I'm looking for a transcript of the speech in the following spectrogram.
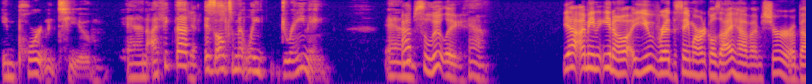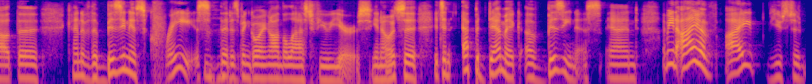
important to you and I think that yes. is ultimately draining. And absolutely. Yeah. Yeah, I mean, you know, you've read the same articles I have, I'm sure, about the kind of the busyness craze mm-hmm. that has been going on the last few years. You know, it's a it's an epidemic of busyness. And I mean, I have I used to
